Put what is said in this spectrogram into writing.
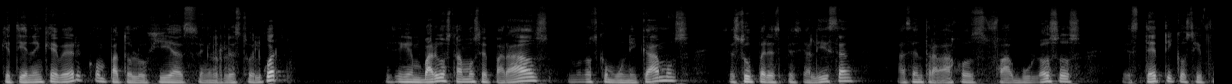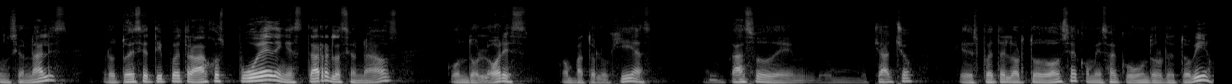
que tienen que ver con patologías en el resto del cuerpo. Y sin embargo estamos separados, no nos comunicamos, se super especializan, hacen trabajos fabulosos, estéticos y funcionales, pero todo ese tipo de trabajos pueden estar relacionados con dolores, con patologías. Hay un caso de, de un muchacho que después de la ortodoncia comienza con un dolor de tobillo.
